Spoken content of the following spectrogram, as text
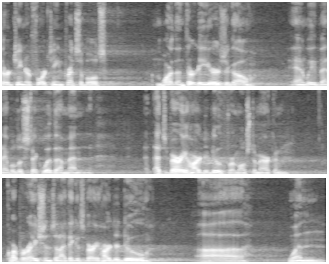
13 or 14 principles more than 30 years ago, and we've been able to stick with them. And that's very hard to do for most American corporations, and I think it's very hard to do uh, when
